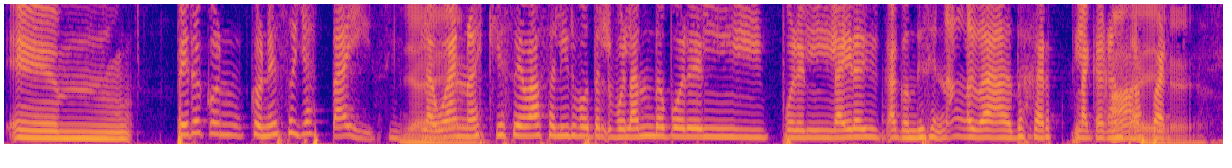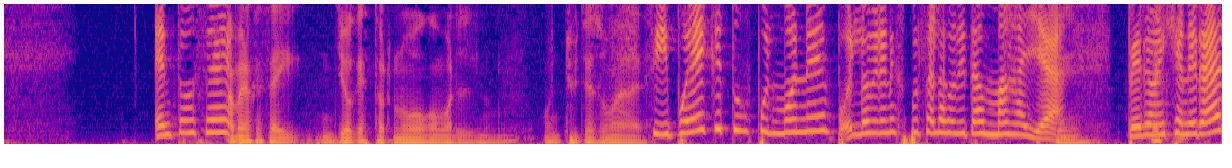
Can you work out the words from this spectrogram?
Em, pero con, con eso ya está ahí. Si Ya, la weá no es que se va a salir volando por el, por el aire acondicionado y va a dejar la caga en Ah, todas partes. Entonces, A menos que sea yo que estornudo como el- un chuche de su madre. sí, puede que tus pulmones logren expulsar las gotitas más allá. Sí. Pero Es en general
